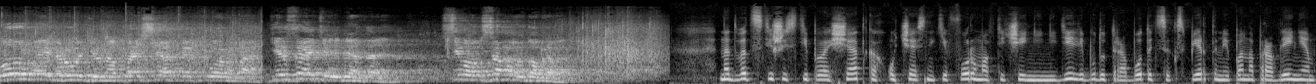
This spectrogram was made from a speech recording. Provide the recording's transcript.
полной грудью на площадках форума. Дерзайте, ребята! Всего вам самого доброго! На 26 площадках участники форума в течение недели будут работать с экспертами по направлениям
